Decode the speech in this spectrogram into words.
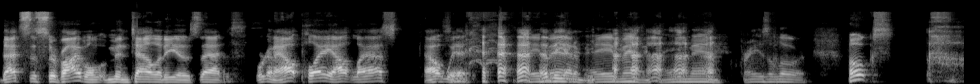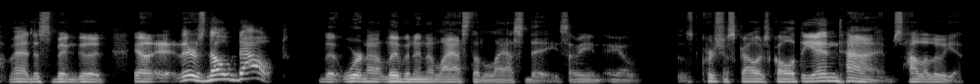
that's the survival mentality is that we're going to outplay, outlast, outwit the enemy. Amen. Amen. Praise the Lord, folks. Man, this has been good. You know, eh, there's no doubt that we're not living in the last of the last days. I mean, you know, Christian scholars call it the end times. Hallelujah.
